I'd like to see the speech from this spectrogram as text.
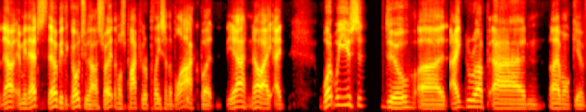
that I mean that's that would be the go-to house, right? The most popular place in the block. But yeah, no, I, I what we used to do. Uh, I grew up on. I won't give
